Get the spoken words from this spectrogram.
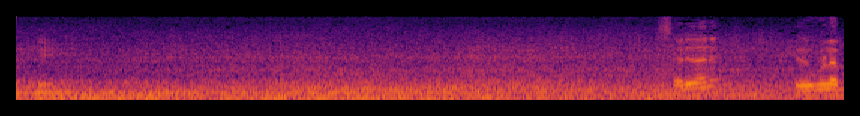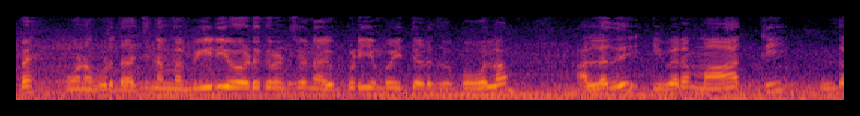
ஓகே சரிதானே? இதுக்குள்ள இப்போ போனை கொடுத்தாச்சு. நம்ம வீடியோ எடுக்கிறோன்னு சொன்னால் இப்படியும் போய் எடுத்து போகலாம். அல்லது இவரை மாற்றி இந்த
